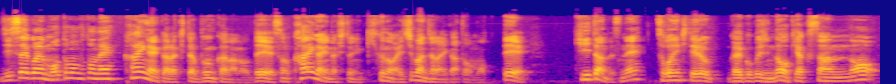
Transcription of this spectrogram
実際これもともとね、海外から来た文化なので、その海外の人に聞くのが一番じゃないかと思って、聞いたんですね。そこに来ている外国人のお客さんの、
